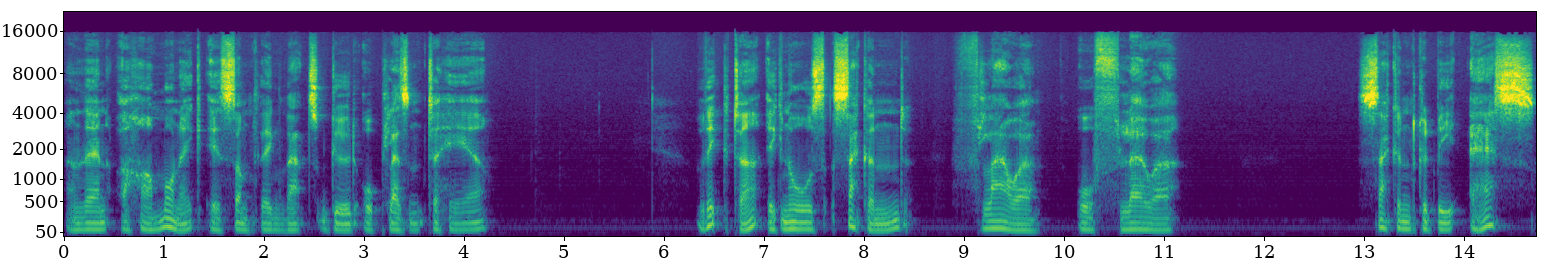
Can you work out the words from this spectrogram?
and then a harmonic is something that's good or pleasant to hear. Victor ignores second, flower or flower. Second could be S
